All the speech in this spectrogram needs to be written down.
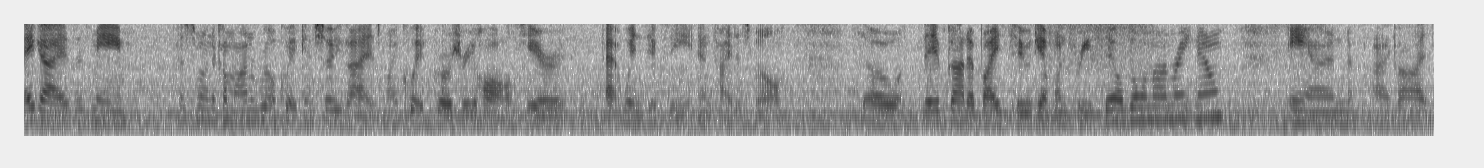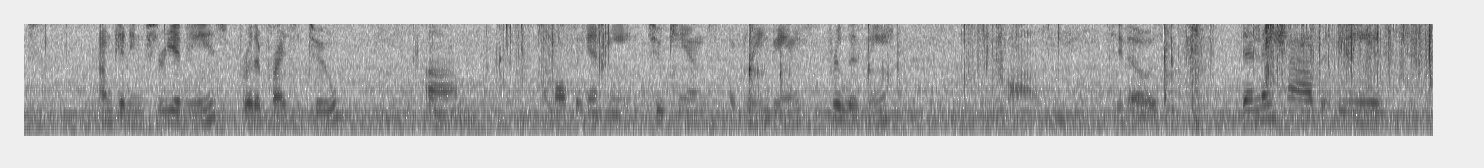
Hey guys, it's me. I just want to come on real quick and show you guys my quick grocery haul here at Winn-Dixie in Titusville. So they've got a buy two, get one free sale going on right now. And I got, I'm getting three of these for the price of two. Um, I'm also getting me two cans of green beans for Lizzie. Um, see those. Then they have these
